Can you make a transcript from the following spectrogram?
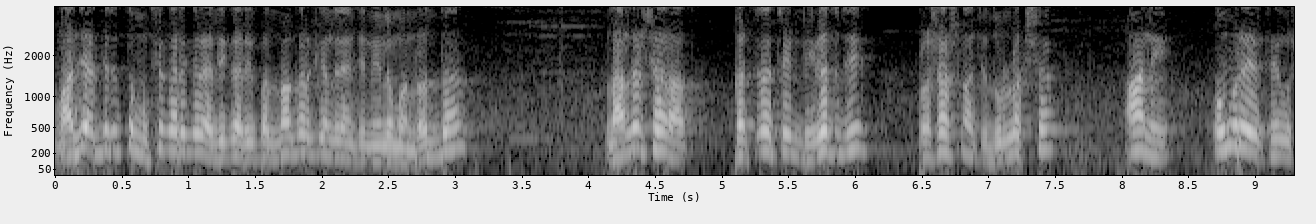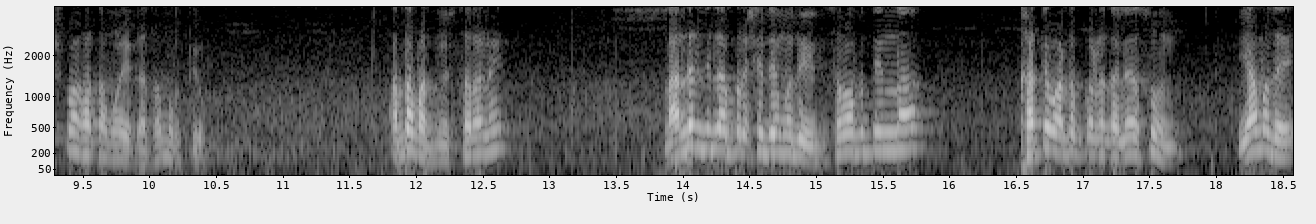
माजी अतिरिक्त मुख्य कार्यकारी अधिकारी पद्माकर केंद्र यांचे निलंबन रद्द. नांदेड शहरात कचऱ्याचे ढिगच ढीग प्रशासनाचे दुर्लक्ष आणि उमरे येथे उष्माघातामुळे एकाचा मृत्यू. आता बातमी विस्ताराने. नांदेड जिल्हा परिषदेमधील सभापतींना खाते वाटप करण्यात आले असून यामध्ये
